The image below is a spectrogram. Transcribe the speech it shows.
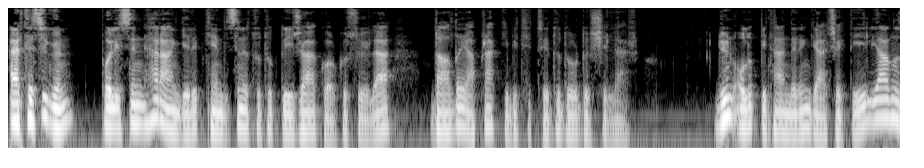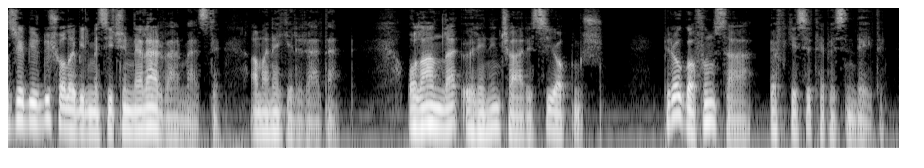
Ertesi gün, polisin her an gelip kendisini tutuklayacağı korkusuyla, dalda yaprak gibi titredi durdu Şiller. Dün olup bitenlerin gerçek değil, yalnızca bir düş olabilmesi için neler vermezdi. Ama ne gelir elden? Olanla ölenin çaresi yokmuş. Pirogov'un sağ öfkesi tepesindeydi.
